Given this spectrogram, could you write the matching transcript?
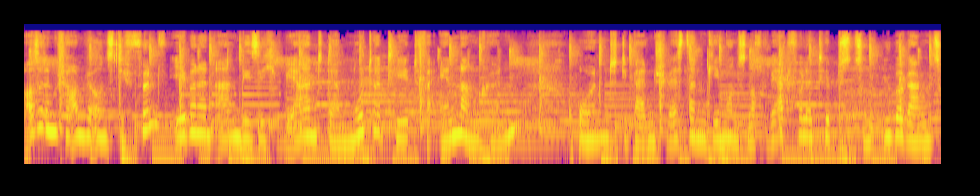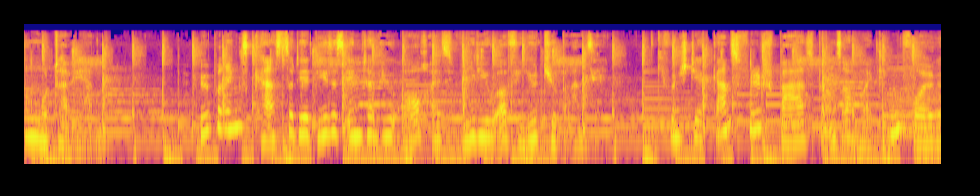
Außerdem schauen wir uns die fünf Ebenen an, die sich während der Muttertät verändern können. Und die beiden Schwestern geben uns noch wertvolle Tipps zum Übergang zum Mutterwerden. Übrigens kannst du dir dieses Interview auch als Video auf YouTube ansehen. Ich wünsche dir ganz viel Spaß bei unserer heutigen Folge.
